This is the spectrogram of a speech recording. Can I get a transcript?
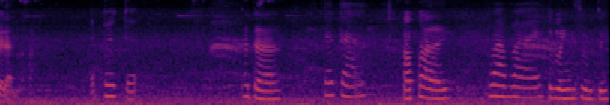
വരാൻ ടാറ്റാ. പപ്പായ്. കൊടുത്ത്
